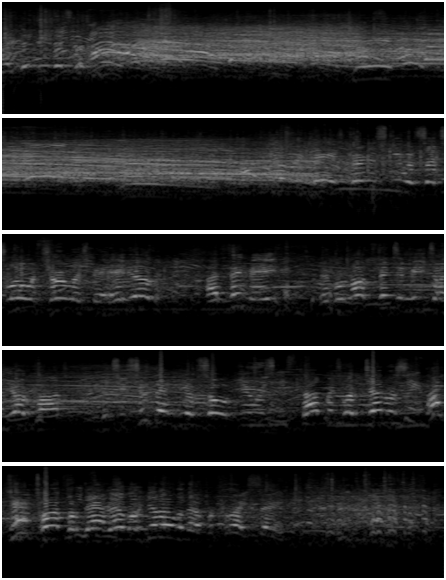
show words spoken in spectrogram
I did mean this was His courtesy with such low and churlish behavior, I think me, it will not on your part, that you should then here so abuse that which were generous. I can't talk from damn ever. Get over there for Christ's sake.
